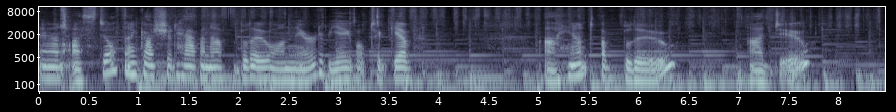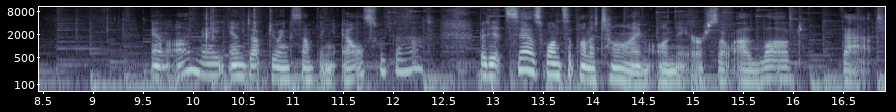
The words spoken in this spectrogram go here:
and I still think I should have enough blue on there to be able to give a hint of blue. I do. And I may end up doing something else with that. But it says Once Upon a Time on there, so I loved that.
